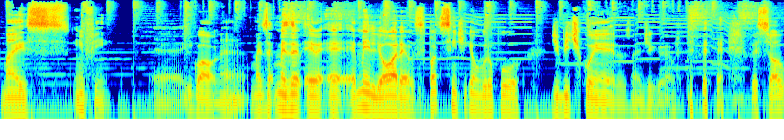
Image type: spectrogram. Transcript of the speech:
mas, enfim, é igual, né? Mas, mas é, é, é, é melhor, é, você pode sentir que é um grupo de bitcoinheiros, né, digamos. pessoal,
